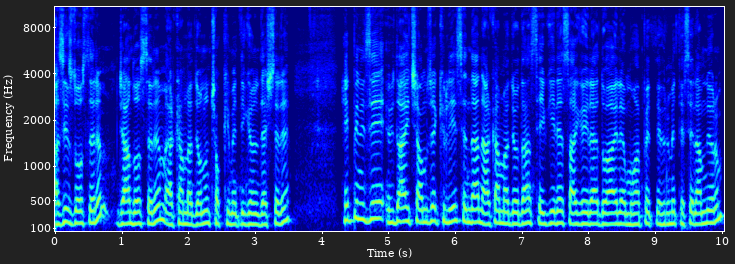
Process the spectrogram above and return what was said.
Aziz dostlarım, can dostlarım, Erkam Radyo'nun çok kıymetli gönüldaşları. Hepinizi Hüdayi Çamlıca Külliyesi'nden, Erkam Radyo'dan sevgiyle, saygıyla, duayla, muhabbetle, hürmetle selamlıyorum.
